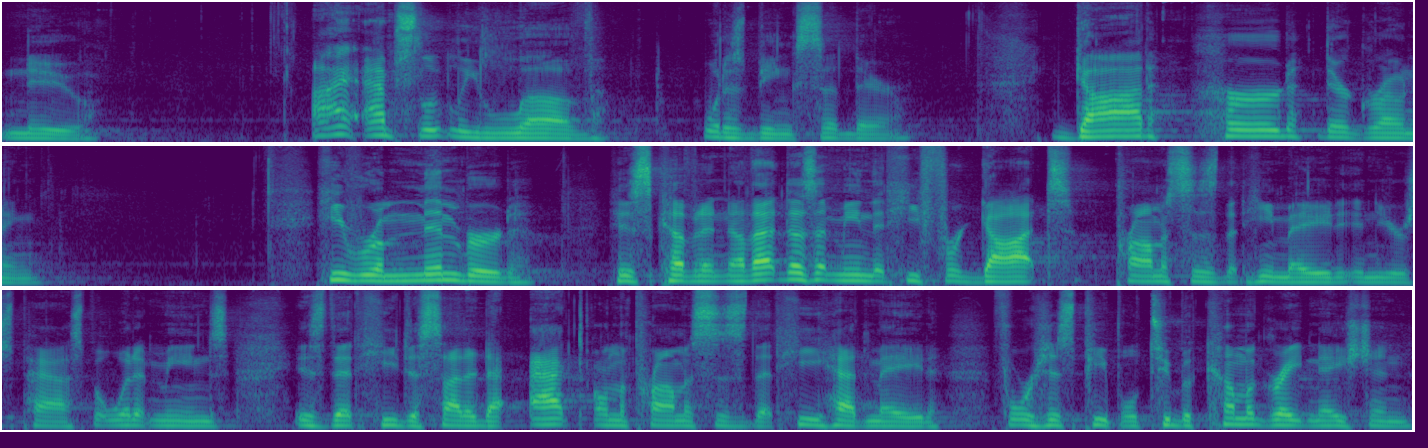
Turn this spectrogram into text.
knew. I absolutely love what is being said there. God heard their groaning. He remembered his covenant. Now, that doesn't mean that he forgot promises that he made in years past, but what it means is that he decided to act on the promises that he had made for his people to become a great nation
